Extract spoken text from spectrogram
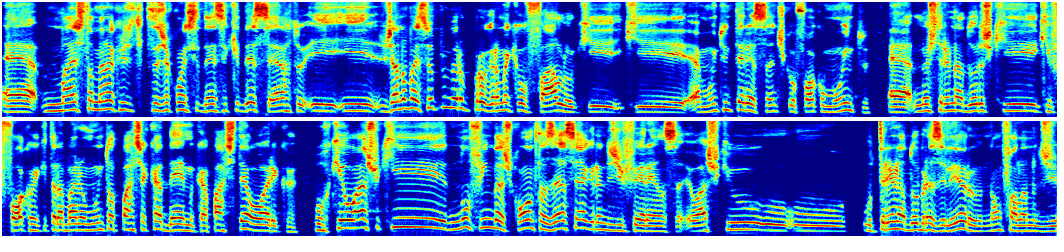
É, mas também não acredito que seja coincidência que dê certo. E, e já não vai ser o primeiro programa que eu falo que, que é muito interessante, que eu foco muito é, nos treinadores que, que focam e que trabalham muito a parte acadêmica, a parte teórica. Porque eu acho que, no fim das contas, essa é a grande diferença. Eu acho que o, o, o treinador brasileiro, não falando de,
